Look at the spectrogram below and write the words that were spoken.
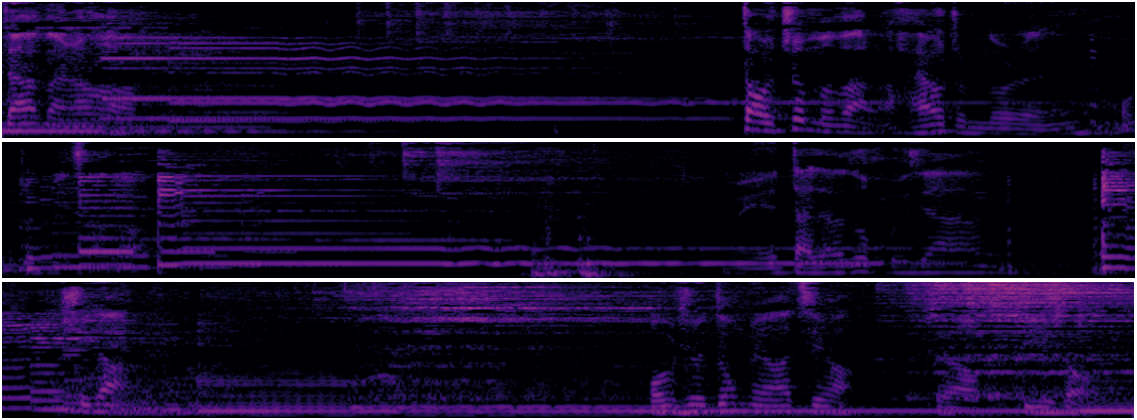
大家晚上好。到这么晚了还有这么多人，我们真没想到。因为大家都回家睡觉。我们是东平洋七号，最好第一首。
